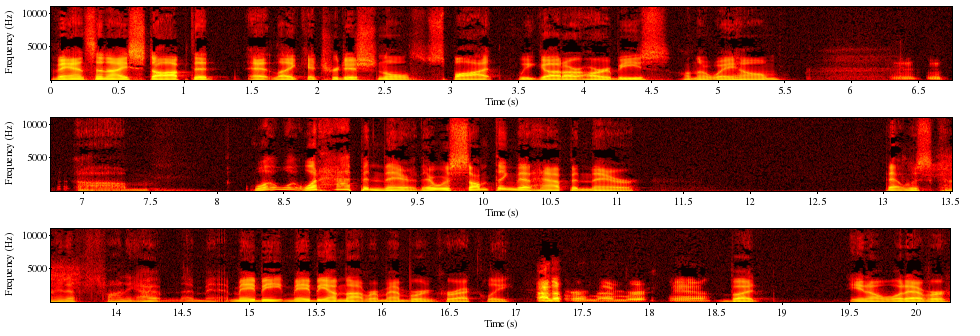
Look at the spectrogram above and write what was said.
Vance and I stopped at at like a traditional spot. We got our Arby's on our way home. hmm Um, what, what what happened there? There was something that happened there that was kind of funny. I, I maybe maybe I'm not remembering correctly, I don't remember. Yeah, but you know whatever.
